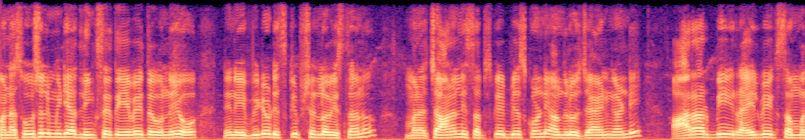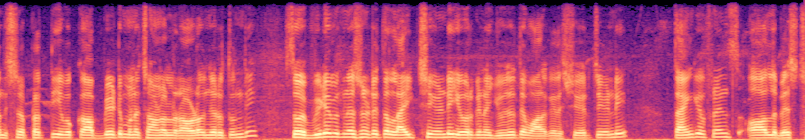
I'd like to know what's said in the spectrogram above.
మన సోషల్ మీడియా లింక్స్ అయితే ఏవైతే ఉన్నాయో నేను ఈ వీడియో డిస్క్రిప్షన్లో ఇస్తాను. మన ఛానల్ని సబ్స్క్రైబ్ చేసుకోండి అందులో జాయిన్ కండి. ఆర్ఆర్బి రైల్వేకి సంబంధించిన ప్రతి ఒక్క అప్డేట్ మన ఛానల్లో రావడం జరుగుతుంది. సో వీడియో మీకు నచ్చినట్టయితే లైక్ చేయండి. ఎవరికైనా యూజ్ అయితే వాళ్ళకైతే షేర్ చేయండి. Thank you friends all the best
